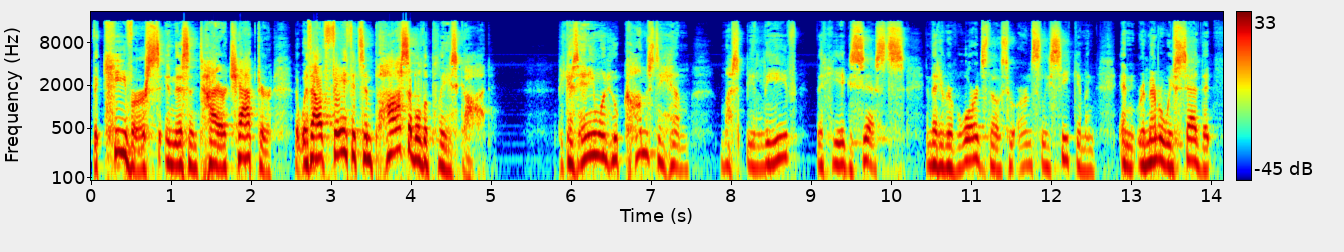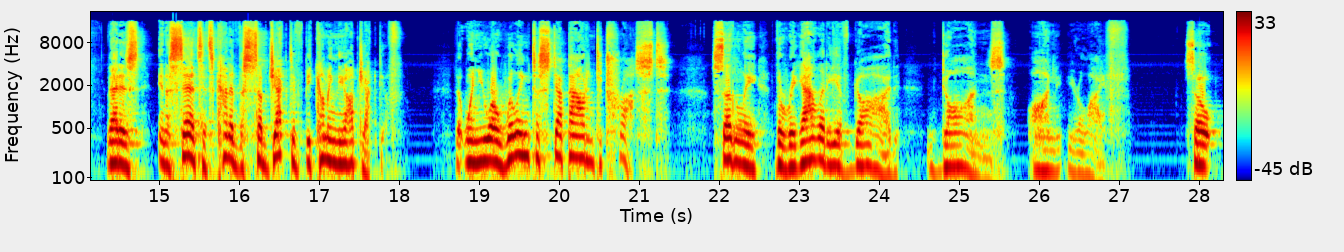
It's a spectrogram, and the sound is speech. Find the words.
the key verse in this entire chapter that without faith it's impossible to please God. Because anyone who comes to Him must believe that He exists and that He rewards those who earnestly seek Him. And, and remember, we've said that that is, in a sense, it's kind of the subjective becoming the objective. That when you are willing to step out and to trust, suddenly the reality of God dawns on your life. So,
